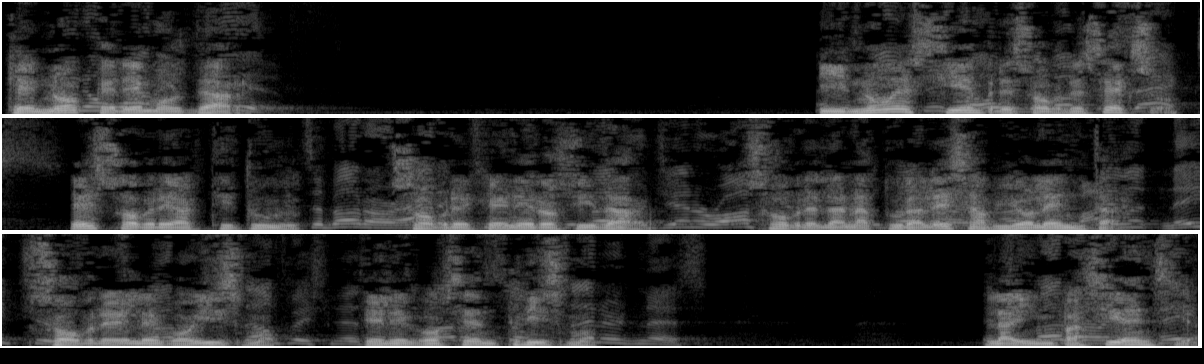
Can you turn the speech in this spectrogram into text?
que no queremos dar. Y no es siempre sobre sexo. Es sobre actitud, sobre generosidad, sobre la naturaleza violenta, sobre el egoísmo, el egocentrismo, la impaciencia.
